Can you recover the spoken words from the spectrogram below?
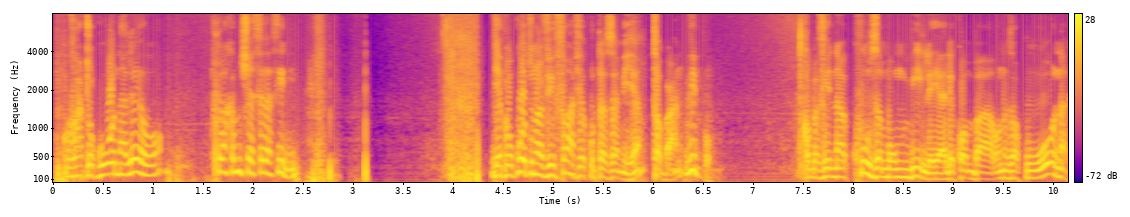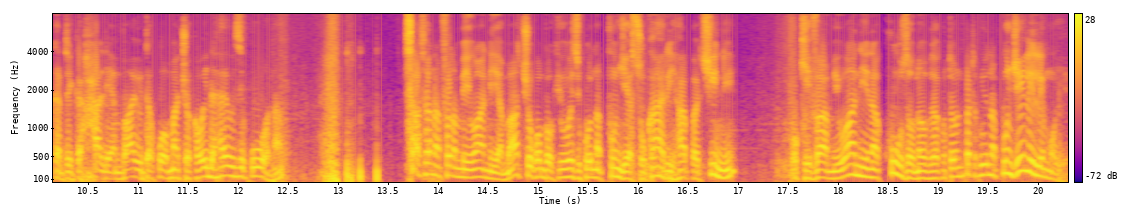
Kwa hivyo hatukuona leo, tunakamilisha 30 japokuwa tuna vifaa vya kutazamia taban, vipo kwamba vinakuza maumbile yale, kwamba unaweza kuona katika hali ambayo itakuwa macho kawaida hayawezi kuona. Sawa sana, mfano miwani ya macho, kwamba ukiwezi kuona punje ya sukari hapa chini, ukivaa miwani inakuza, unaweza kupata kuona punje ile ile moja.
